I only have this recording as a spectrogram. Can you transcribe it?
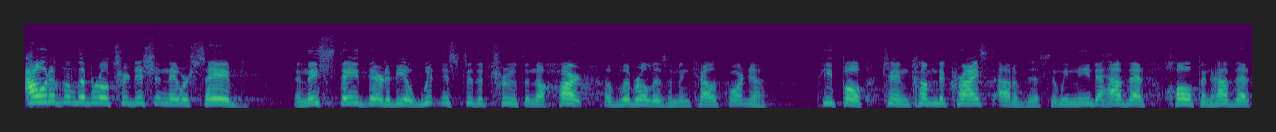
Out of the liberal tradition, they were saved. And they stayed there to be a witness to the truth in the heart of liberalism in California. People can come to Christ out of this, and we need to have that hope and have that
